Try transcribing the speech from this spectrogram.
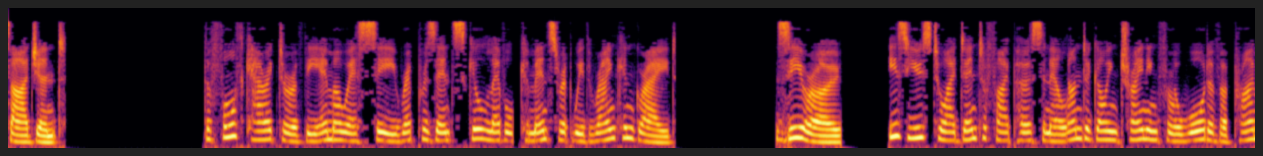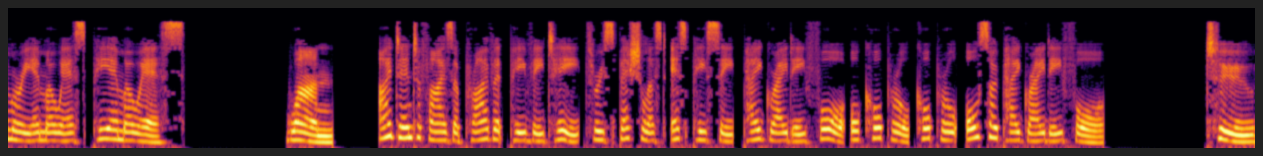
sergeant. The fourth character of the MOSC represents skill level commensurate with rank and grade. 0 is used to identify personnel undergoing training for award of a primary MOS PMOS. 1 identifies a private PVT through specialist SPC pay grade E4 or corporal corporal also pay grade E4. 2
